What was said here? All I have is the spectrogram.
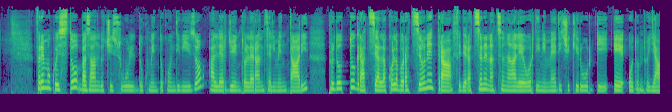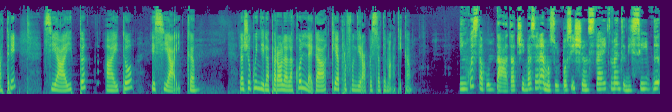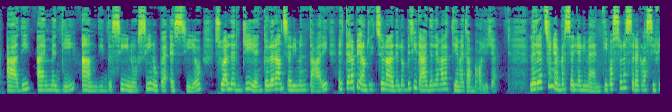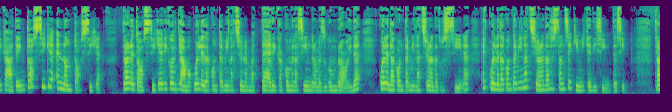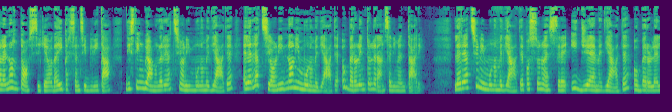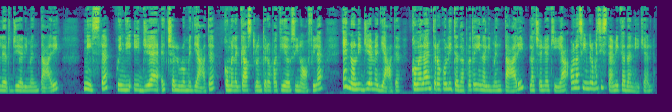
Faremo questo basandoci sul documento condiviso Allergie e intolleranze alimentari, prodotto grazie alla collaborazione tra Federazione Nazionale Ordini Medici Chirurghi e Odontoiatri, SIAIP, AITO e SIAIC. Lascio quindi la parola alla collega che approfondirà questa tematica. In questa puntata ci baseremo sul position statement di SID, ADI, AMD, ANDID, SINU, SINUPE e SIO su allergie, intolleranze alimentari e terapia nutrizionale dell'obesità e delle malattie metaboliche. Le reazioni avverse agli alimenti possono essere classificate in tossiche e non tossiche. Tra le tossiche ricordiamo quelle da contaminazione batterica come la sindrome sgombroide, quelle da contaminazione da tossine e quelle da contaminazione da sostanze chimiche di sintesi. Tra le non tossiche o da ipersensibilità distinguiamo le reazioni immunomediate e le reazioni non immunomediate, ovvero le intolleranze alimentari. Le reazioni immunomediate possono essere IgE mediate, ovvero le allergie alimentari, miste, quindi IgE e cellulomediate, come le gastroenteropatie osinofile, e non IgE mediate, come la enterocolite da proteine alimentari, la celiachia o la sindrome sistemica da Nichel.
